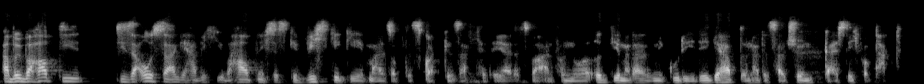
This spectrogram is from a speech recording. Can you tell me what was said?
Aber überhaupt die, diese Aussage habe ich überhaupt nicht das Gewicht gegeben, als ob das Gott gesagt hätte. Ja, das war einfach nur, irgendjemand hat eine gute Idee gehabt und hat es halt schön geistig verpackt.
